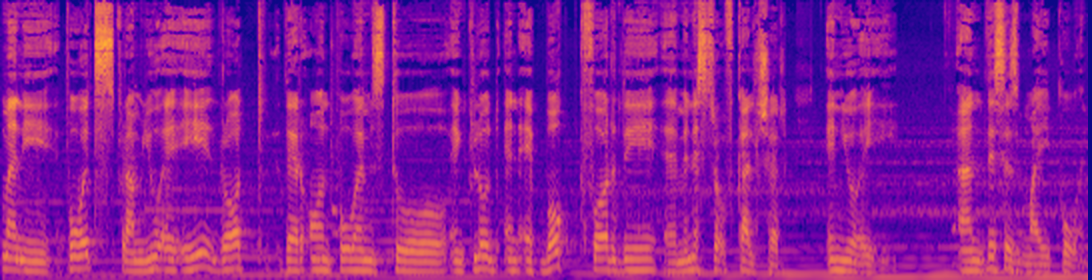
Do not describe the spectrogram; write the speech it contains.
Many poets from UAE wrote their own poems to include in a book for the uh, Minister of Culture in UAE. And this is my poem.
